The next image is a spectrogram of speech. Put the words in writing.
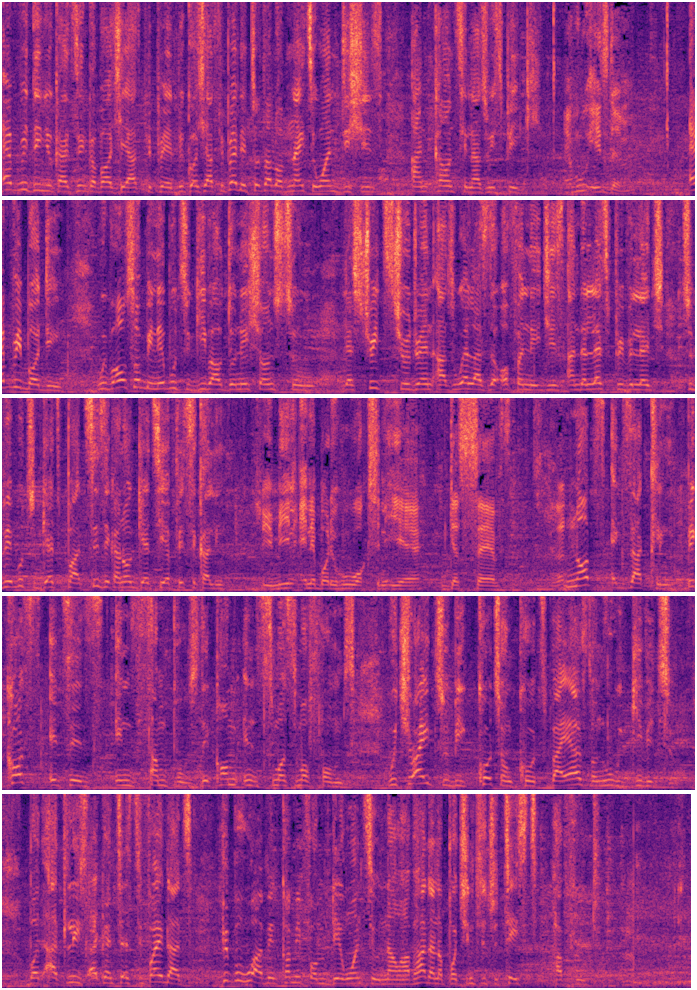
everything you can think about she has prepared because she has prepared a total of 91 dishes and counting as we speak. And who is them? Everybody. We've also been able to give out donations to the street children as well as the orphanages and the less privileged to be able to get part since they cannot get here physically. So you mean anybody who walks in here gets served? Not exactly, because it is in samples. They come in small, small forms. We try to be quote unquote biased on who we give it to, but at least I can testify that people who have been coming from day one till now have had an opportunity to taste her food.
